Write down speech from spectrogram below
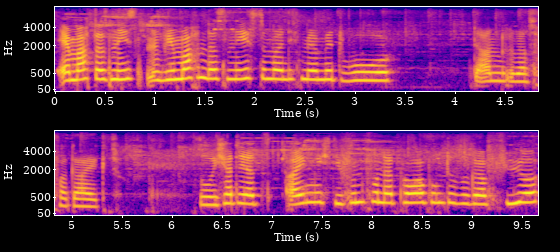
Er macht das nächste. Wir machen das nächste Mal nicht mehr mit, wo der andere das vergeigt. So, ich hatte jetzt eigentlich die 500 Powerpunkte sogar für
